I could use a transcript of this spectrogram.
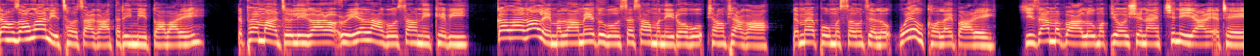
တောင်ဆောင်ကနေချော်ချကတတိမိသွားပါတယ်။တစ်ဖက်မှာဂျူလီကတော့ရေရလာကိုစောင့်နေခဲ့ပြီးကာလာကလည်းမလာမဲ့သူကိုဆက်ဆောက်မနေတော့ဘူးဖြောင်းဖြက လက်မတ်ဖို့မဆုံးချင်လို့ဝဲကိုခေါ်လိုက်ပါတယ်။ရီစားမပါလို့မပျော်ရွှင်နိုင်ဖြစ်နေရတဲ့အထက်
